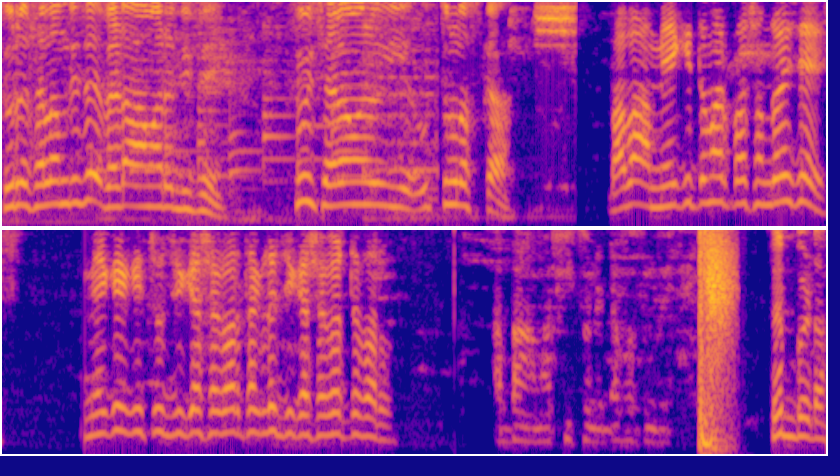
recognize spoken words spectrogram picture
তোরে সালাম দিছে বেটা আমারে দিছে। তুই সালাম আর উত্তর লস্কা বাবা মেয়ে কি তোমার পছন্দ হয়েছে? মেয়েকে কিছু জিজ্ঞাসা করার থাকলে জিজ্ঞাসা করতে পারো। আব্বা আমার পিছনেরটা পছন্দ হয়েছে। বেটা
